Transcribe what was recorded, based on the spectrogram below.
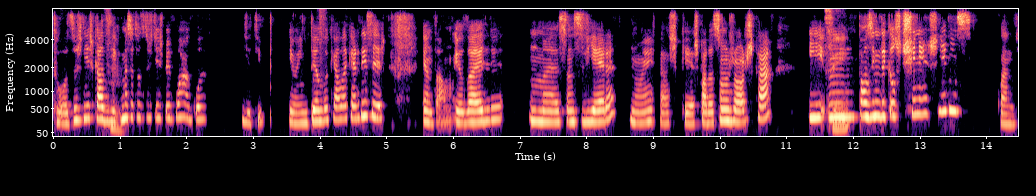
Todos os dias que ela dizia, hum. mas eu todos os dias bebo água. E eu tipo, eu entendo o que ela quer dizer. Então, eu dei-lhe uma Sansevieira, não é? Acho que é a espada São Jorge cá, e Sim. um pauzinho daqueles de chinês. E eu disse, quando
